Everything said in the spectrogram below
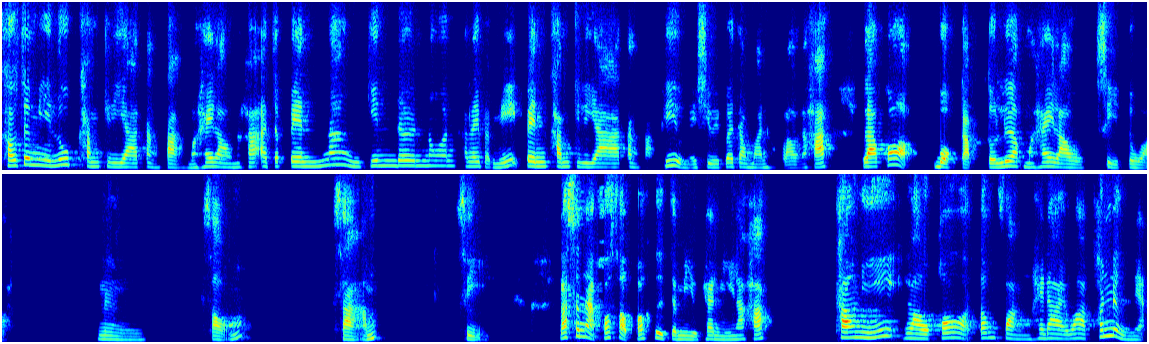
เขาจะมีรูปคำกริยาต่างๆ มาให้เรานะคะ อาจจะเป็นนั่งกินเดินนอนอะไรแบบนี้เป็นคำกริยาต่างๆ ที่อยู่ในชีวิตประจำวันของเรานะคะ แล้วก็บวกกับตัวเลือกมาให้เราสี่ตัวหนึ่ง สองสามสี่ลักษณะข้อสอบก็คือจะมีอยู่แค่นี้นะคะ คราวนี้เราก็ต้องฟังให้ได้ว่าข้อหนึ่งเนี่ย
